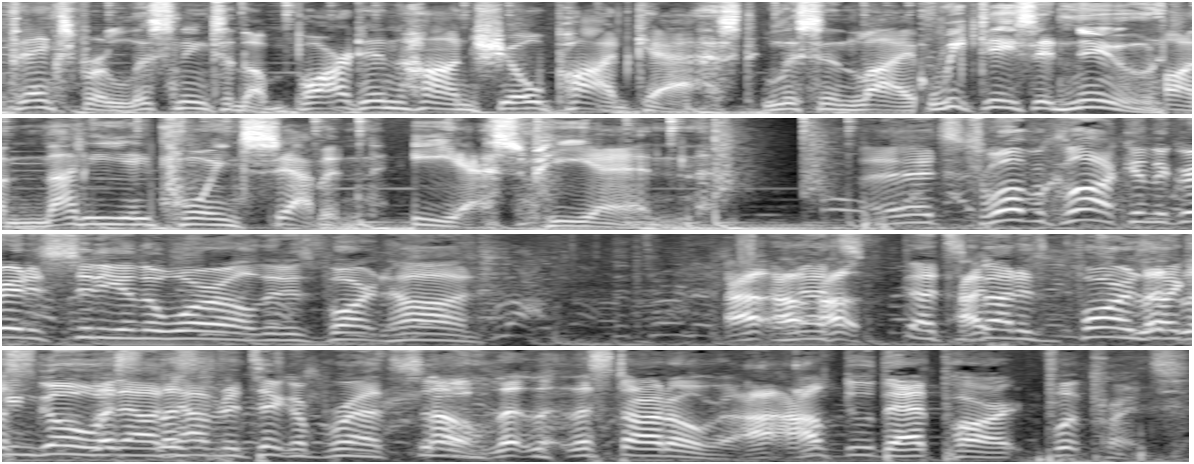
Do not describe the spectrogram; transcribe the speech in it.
Thanks for listening to the Bart and Hahn Show podcast. Listen live weekdays at noon on 98.7 ESPN. It's 12 o'clock in the greatest city in the world. It is Bart and Hahn. I, And that's, that's about as far as I can go without having to take a breath. So no, let, us start over. I, I'll do that part. Footprints.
